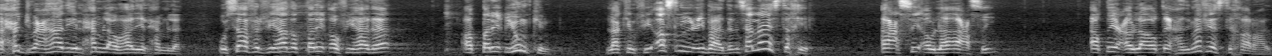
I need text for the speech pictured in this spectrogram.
أحج مع هذه الحملة أو هذه الحملة. أسافر في هذا الطريق أو في هذا الطريق يمكن. لكن في أصل العبادة الإنسان لا يستخير. أعصي أو لا أعصي. أطيع أو لا أطيع. هذه ما فيها استخارة هذه.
